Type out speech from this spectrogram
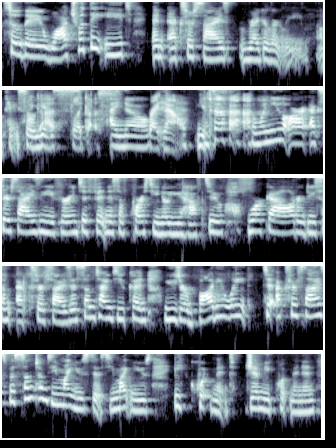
so they watch what they eat and exercise regularly. Okay, so like yes, us, like us, I know right now. Yes, and when you are exercising, if you're into fitness, of course, you know you have to work out or do some exercises. Sometimes you can use your body weight to exercise, but sometimes you might use this. You might use equipment, gym equipment, and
